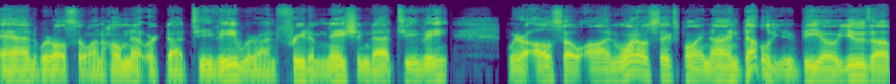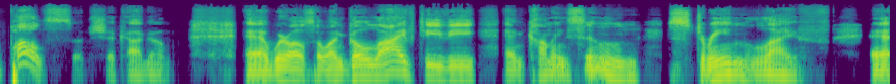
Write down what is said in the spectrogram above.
And we're also on homenetwork.tv. We're on freedomnation.tv. We're also on 106.9 WBOU, the pulse of Chicago. And we're also on Go Live TV and coming soon, Stream Life. Uh,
